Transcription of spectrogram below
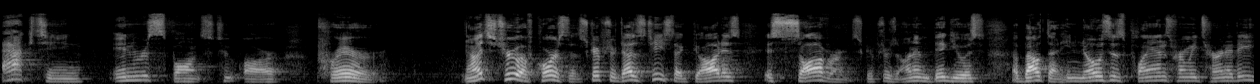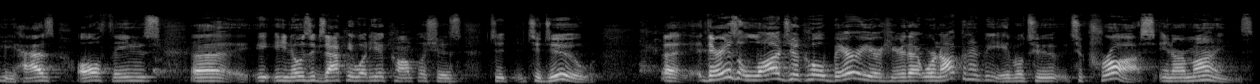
acting in response to our prayer. Now, it's true, of course, that Scripture does teach that God is, is sovereign. Scripture is unambiguous about that. He knows His plans from eternity, He has all things, uh, He knows exactly what He accomplishes to, to do. Uh, there is a logical barrier here that we're not going to be able to, to cross in our minds.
